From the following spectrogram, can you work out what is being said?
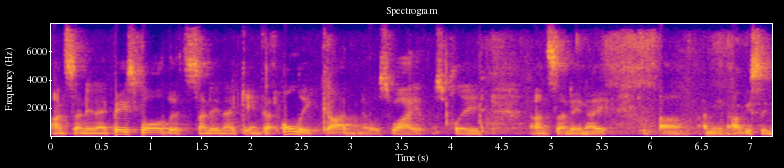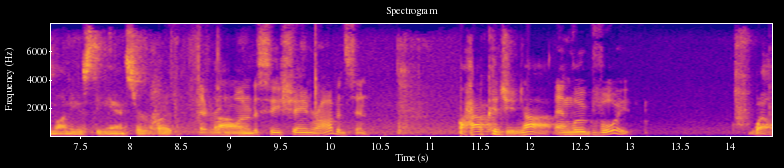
on Sunday Night Baseball, the Sunday night game that only God knows why it was played on Sunday night. Uh, I mean, obviously, money is the answer, but everyone um, wanted to see Shane Robinson. Well, how could you not? And I mean, Luke Voit. Well,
